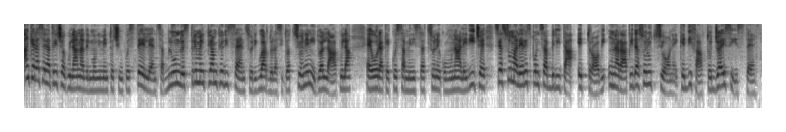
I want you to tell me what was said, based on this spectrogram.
Anche la senatrice aquilana del Movimento 5 Stelle, Enza Blundo, esprime il più ampio dissenso riguardo la situazione nido all'Aquila. È ora che questa amministrazione comunale, dice, si assuma le responsabilità e trovi una rapida soluzione che di fatto già esiste.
